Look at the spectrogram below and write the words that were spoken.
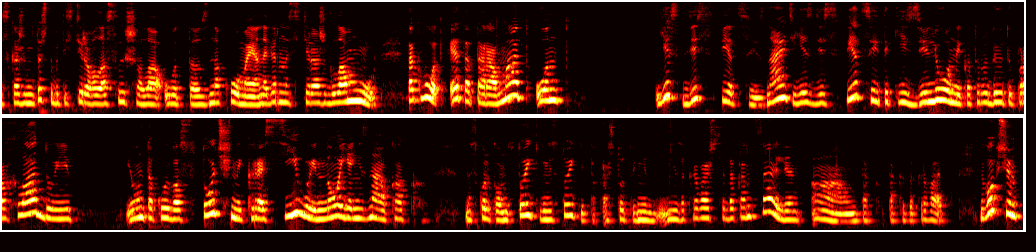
скажем, не то чтобы тестировала, а слышала от э, знакомой, а, наверное, стираж Гламур. Так вот, этот аромат, он... Есть здесь специи, знаете, есть здесь специи такие зеленые, которые дают и прохладу, и, и он такой восточный, красивый, но я не знаю, как, насколько он стойкий, не стойкий. Так, а что, ты не, не закрываешься до конца или... А, он так, так и закрывается. Ну, в общем,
